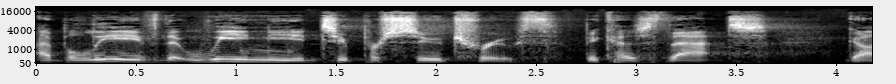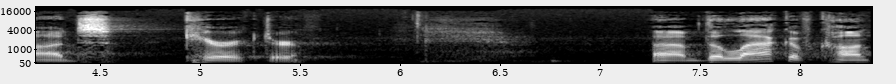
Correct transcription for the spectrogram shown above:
I believe that we need to pursue truth because that's God's character. Um, the lack of, con-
